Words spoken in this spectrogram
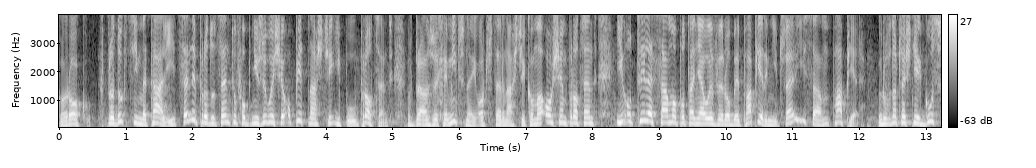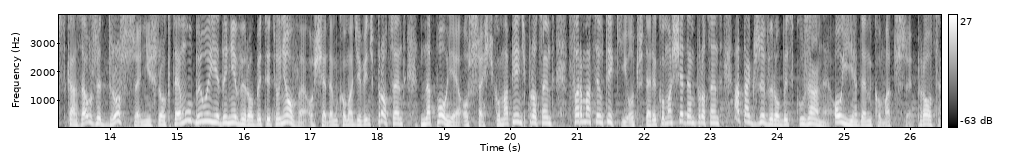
roku. W produkcji metali ceny producentów obniżyły się o 15,5%, w branży chemicznej o 14,8% i o tyle samo potaniały wyroby papiernicze i sam papier. Równocześnie GUS wskazał, że droższe niż rok temu były jedynie wyroby tytoniowe o 7,9%, napoje o 6,5%, farmaceutyki o 4,7%, a także wyroby skórzane o 1,3%.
